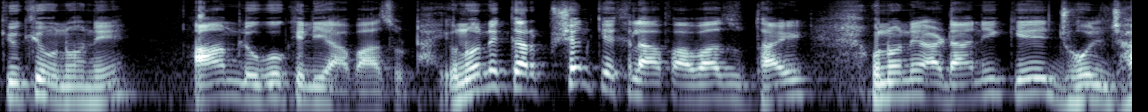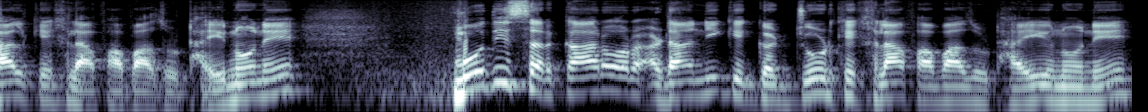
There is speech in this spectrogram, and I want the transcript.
क्योंकि उन्होंने आम लोगों के लिए आवाज़ उठाई। उन्होंने करप्शन के खिलाफ आवाज़ उठाई, उन्होंने अडानी के झोलझाल के खिलाफ आवाज़ उठाई, उन्होंने मोदी सरकार और अडानी के गठजोड़ के खिलाफ आवाज़ उठाई, उन्होंने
